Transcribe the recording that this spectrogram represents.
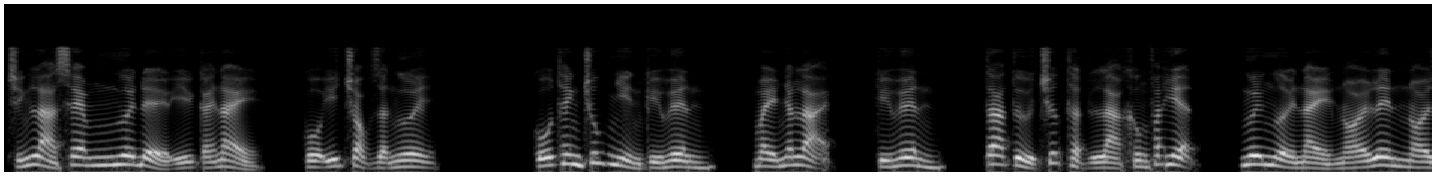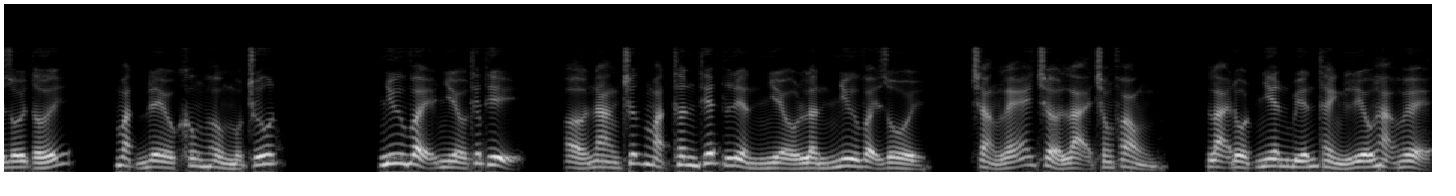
chính là xem ngươi để ý cái này, cố ý chọc giận ngươi. Cố Thanh Trúc nhìn Kỳ Huyên, mày nhắc lại, Kỳ Huyên, ta từ trước thật là không phát hiện, ngươi người này nói lên nói dối tới, mặt đều không hồng một chút. Như vậy nhiều thiết thị, ở nàng trước mặt thân thiết liền nhiều lần như vậy rồi, chẳng lẽ trở lại trong phòng, lại đột nhiên biến thành liễu hạ huệ.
